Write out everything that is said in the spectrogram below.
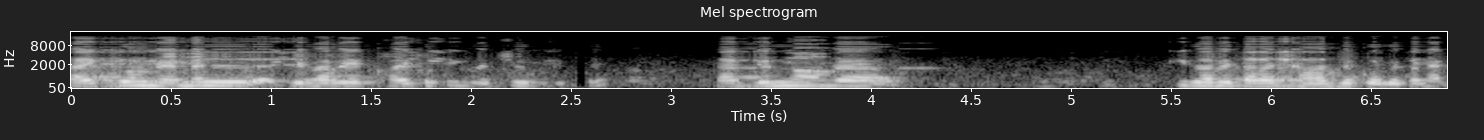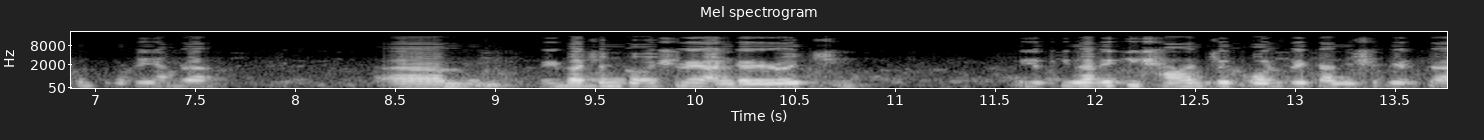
সাইক্লোন রেমেল যেভাবে ক্ষয়ক্ষতি হয়েছে হুগলিতে তার জন্য আমরা কীভাবে তারা সাহায্য করবে কারণ এখন পুরোটাই আমরা আম, নির্বাচন কমিশনের আন্ডারে রয়েছি। এগুলো কীভাবে কি সাহায্য করবে তাদের সাথে একটা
